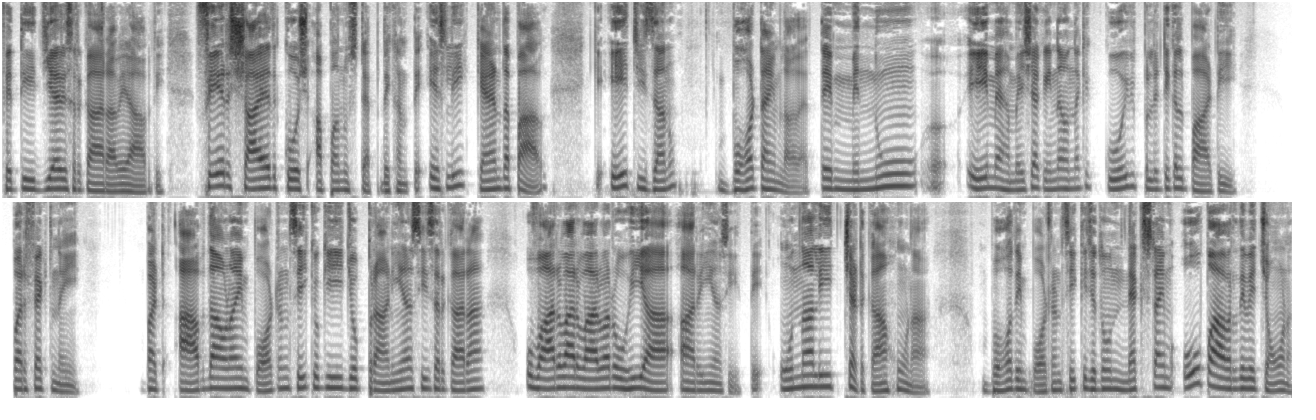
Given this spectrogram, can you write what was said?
ਫਿਰ ਤੀਜੀ ਵਾਰੀ ਸਰਕਾਰ ਆਵੇ ਆਪ ਦੀ। ਫਿਰ ਸ਼ਾਇਦ ਕੁਝ ਆਪਾਂ ਨੂੰ ਸਟੈਪ ਦੇਖਣ ਤੇ ਇਸ ਲਈ ਕਹਿਣ ਦਾ ਭਾਵ ਕਿ ਇਹ ਚੀਜ਼ਾਂ ਨੂੰ ਬਹੁਤ ਟਾਈਮ ਲੱਗਦਾ ਹੈ। ਤੇ ਮੈਨੂੰ ਅ, ਇਹ ਮੈਂ ਹਮੇਸ਼ਾ ਕਹਿੰਦਾ ਹੁੰਦਾ ਕਿ ਕੋਈ ਵੀ ਪੋਲੀਟੀਕਲ ਪਾਰਟੀ ਪਰਫੈਕਟ ਨਹੀਂ। ਬਟ ਆਪ ਦਾ ਆਉਣਾ ਇੰਪੋਰਟੈਂਟ ਸੀ ਕਿਉਂਕਿ ਜੋ ਪੁਰਾਣੀਆਂ ਸੀ ਸਰਕਾਰਾਂ, ਉਹ ਵਾਰ-ਵਾਰ ਵਾਰ-ਵਾਰ ਉਹੀ ਆ ਆ ਰਹੀਆਂ ਸੀ। ਤੇ ਉਹਨਾਂ ਲਈ ਝਟਕਾ ਹੋਣਾ ਬਹੁਤ ਇੰਪੋਰਟੈਂਟ ਸੀ ਕਿ ਜਦੋਂ ਨੈਕਸਟ ਟਾਈਮ ਉਹ ਪਾਵਰ ਦੇ ਵਿੱਚ ਆਉਣ,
